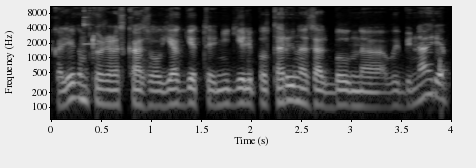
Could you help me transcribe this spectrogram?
коллегам тоже рассказывал. Я где-то недели полторы назад был на вебинаре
